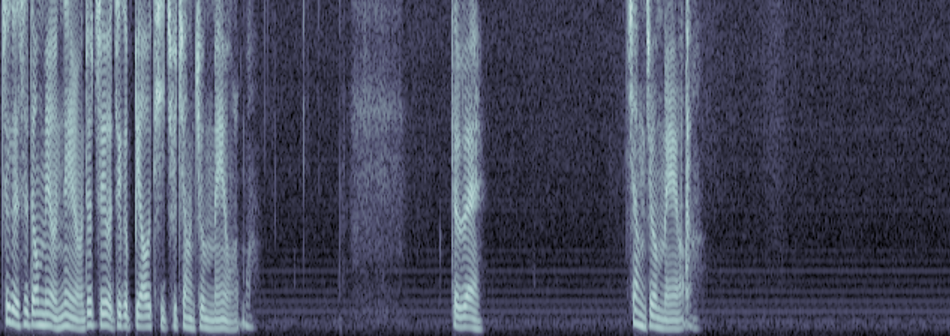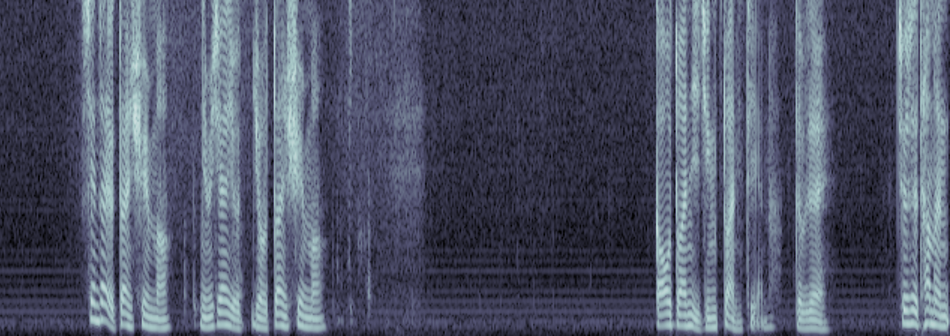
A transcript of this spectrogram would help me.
这个是都没有内容，就只有这个标题，就这样就没有了吗？对不对？这样就没有了。现在有断讯吗？你们现在有有断讯吗？高端已经断点了，对不对？就是他们，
